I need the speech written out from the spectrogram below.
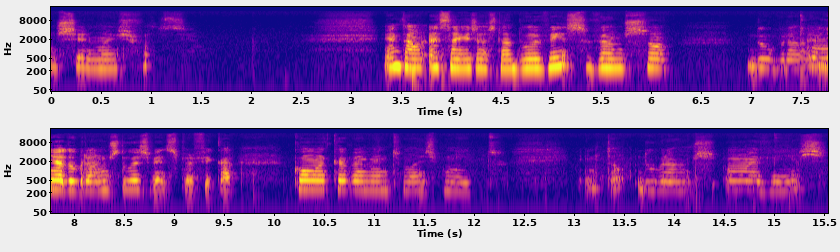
mexer mais fácil. Então, a saia já está do avesso, vamos só dobrar. É melhor dobrarmos duas vezes para ficar com um acabamento mais bonito. Então, dobramos uma vez.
